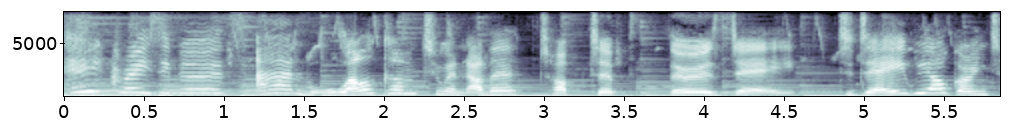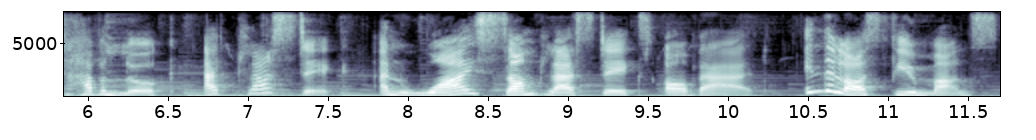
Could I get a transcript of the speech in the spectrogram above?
Hey, crazy birds, and welcome to another Top Tips Thursday. Today, we are going to have a look at plastic and why some plastics are bad. In the last few months,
